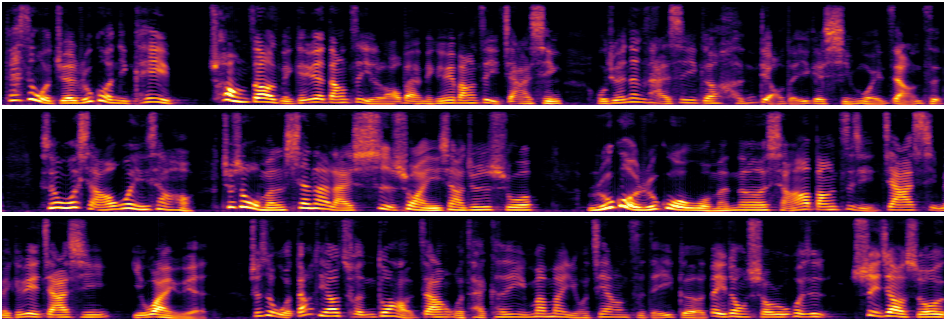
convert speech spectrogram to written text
但是我觉得，如果你可以创造每个月当自己的老板，每个月帮自己加薪，我觉得那个才是一个很屌的一个行为，这样子。所以我想要问一下哈，就是我们现在来试算一下，就是说，如果如果我们呢想要帮自己加薪，每个月加薪一万元。就是我到底要存多少张，我才可以慢慢有这样子的一个被动收入，或是睡觉的时候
